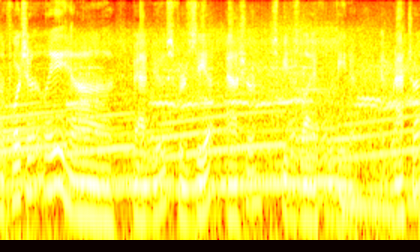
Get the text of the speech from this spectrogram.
Unfortunately, uh, bad news for Zia, Asher, Speed is Life, Lavina, and Ratra.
